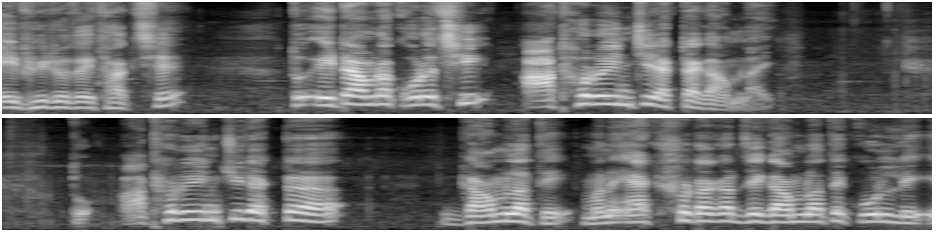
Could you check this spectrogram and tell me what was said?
এই ভিডিওতেই থাকছে। তো এটা আমরা করেছি আঠেরো ইঞ্চির একটা গামলায়। তো আঠেরো ইঞ্চির একটা গামলাতে মানে একশো টাকার যে গামলাতে করলে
